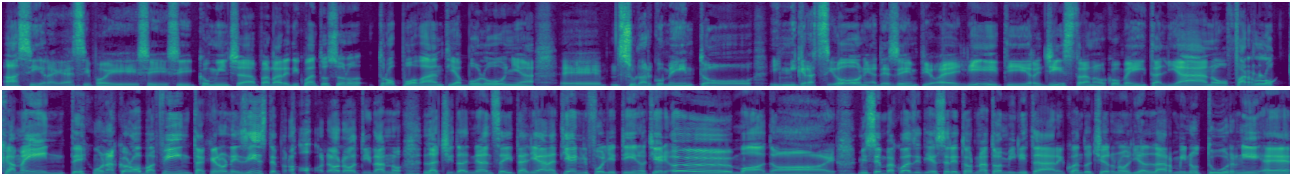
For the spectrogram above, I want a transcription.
Ah sì ragazzi, poi si, si, comincia a parlare di quanto sono troppo avanti a Bologna eh, sull'argomento immigrazione, ad esempio. Eh, lì ti registrano come italiano farloccamente, una roba finta che non esiste, però no, no, ti danno la cittadinanza italiana. Tieni il fogliettino, tieni... Eh, ma dai! Mi sembra quasi di essere tornato a militare. Quando c'erano gli allarmi notturni eh,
